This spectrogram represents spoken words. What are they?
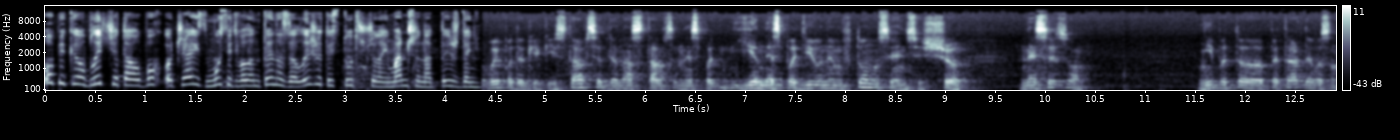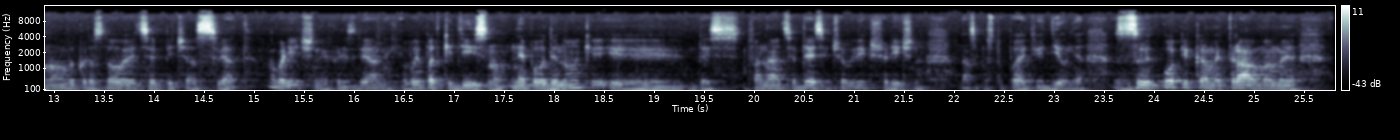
Опіки обличчя та обох очей змусять Валентина залишитись тут щонайменше на тиждень. Випадок, який стався, для нас стався є несподіваним в тому сенсі, що не сезон. Нібито петарди в основному використовуються під час свят новорічних, різдвяних. Випадки дійсно не поодинокі, і десь 12-10 чоловік щорічно в нас поступають відділення з опіками, травмами тра-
